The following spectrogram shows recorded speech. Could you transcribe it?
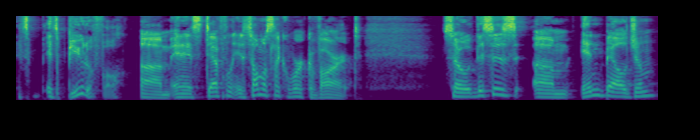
it's it's beautiful. Um and it's definitely it's almost like a work of art. So this is um in Belgium.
